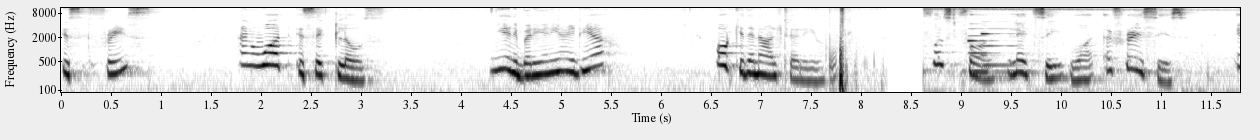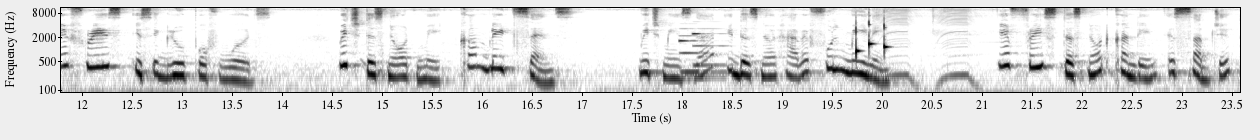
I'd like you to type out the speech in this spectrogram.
is a phrase and what is a clause? Anybody any idea? Okay, then I'll tell you. First of all, let's see what a phrase is. A phrase is a group of words which does not make complete sense, which means that it does not have a full meaning. A phrase does not contain a subject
